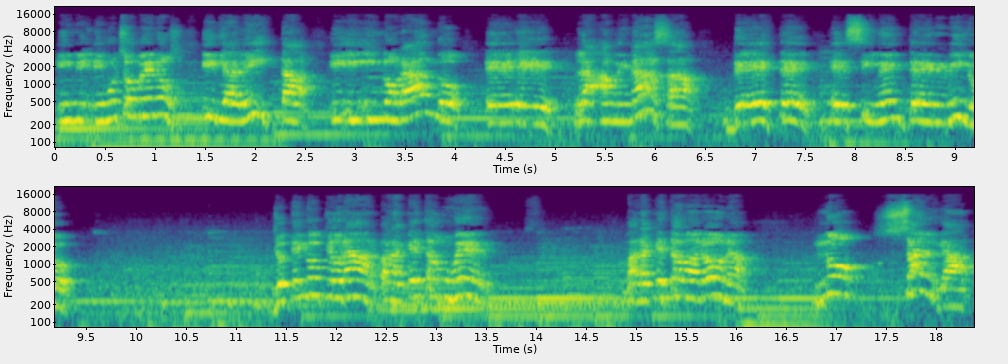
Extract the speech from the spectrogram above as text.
y ni, mucho menos idealista, y, ignorando eh, eh, la amenaza de este excelente enemigo. Yo tengo que orar para que esta mujer, para que esta varona no salga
